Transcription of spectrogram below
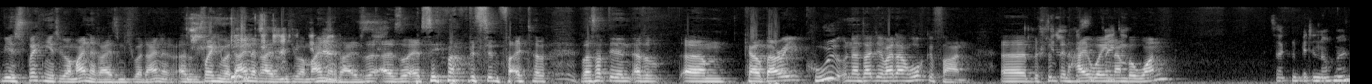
wir sprechen jetzt über meine Reise, nicht über deine, also wir sprechen über deine Reise, nicht über meine Reise. Also erzähl mal ein bisschen weiter. Was habt ihr denn, also ähm, Calberry, cool, und dann seid ihr weiter hochgefahren. Äh, bestimmt den Highway Number One. Sag nur bitte nochmal.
